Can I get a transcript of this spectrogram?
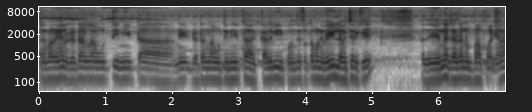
அது பார்த்தீங்கன்னா டெட்டால்லாம் ஊற்றி நீட்டாக நீ டெட்டால்லாம் ஊற்றி நீட்டாக கழுவி இப்போ வந்து சுத்தம் பண்ணி வெயிலில் வச்சிருக்கு. அது என்ன கதைன்னு பார்ப்போம். ஏன்னா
